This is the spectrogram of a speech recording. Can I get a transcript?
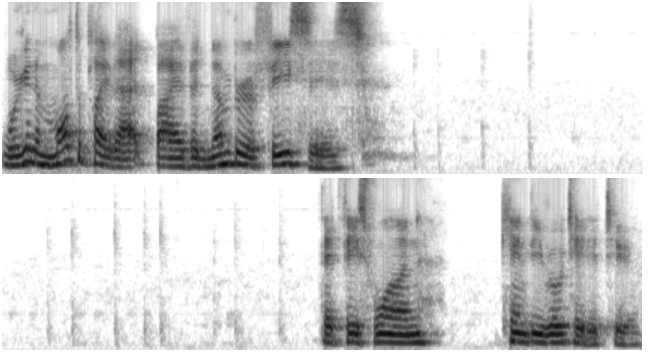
we're going to multiply that by the number of faces that face one can be rotated to.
